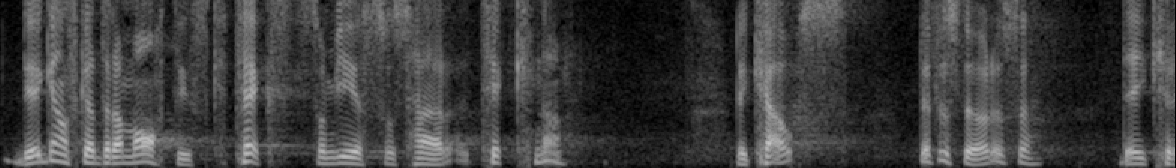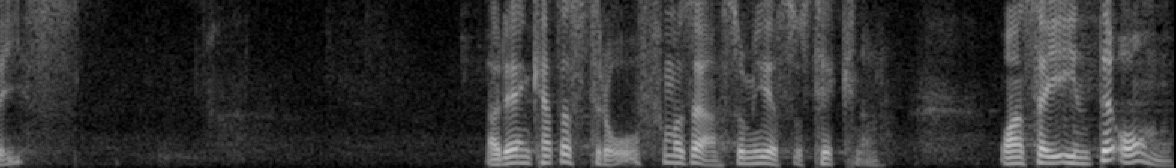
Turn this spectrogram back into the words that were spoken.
Det är ganska dramatisk text som Jesus här tecknar. Det är kaos, det är förstörelse, det är kris. Ja, det är en katastrof får man säga, som Jesus tecknar. Och han säger inte om,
